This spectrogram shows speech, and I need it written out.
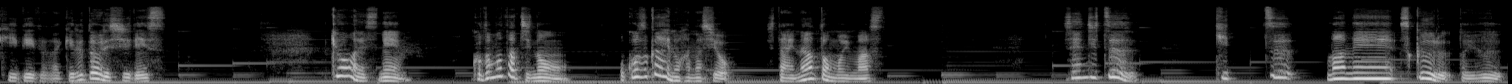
聞いていただけると嬉しいです。今日はですね、子供たちのお小遣いの話をしたいなと思います。先日、キッズマネースクールという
